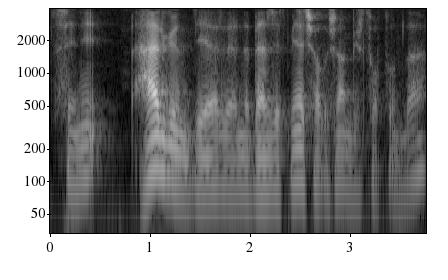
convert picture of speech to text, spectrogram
seni her gün diğerlerine benzetmeye çalışan bir toplumda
